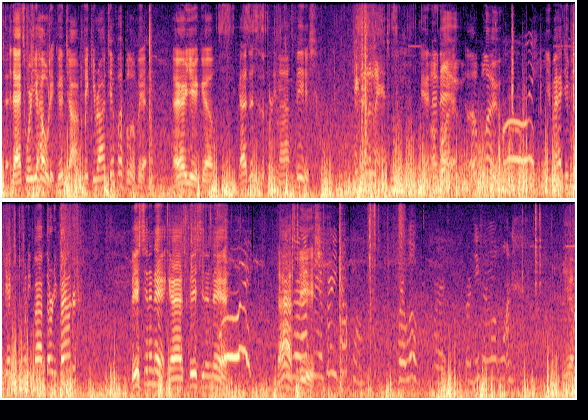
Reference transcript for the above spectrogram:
That's where you hold it. Good job. Pick your rod tip up a little bit. There you go. Guys, this is a pretty nice fish. He's in the net. In the Little net. A little blue. Ooh, You imagine if you catch a 25, 30 pounder? Fish in the net, guys. Fish in the net. ooh. Nice That's fish. actually a pretty tough one for a little, for, for a decent little one. Yeah.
